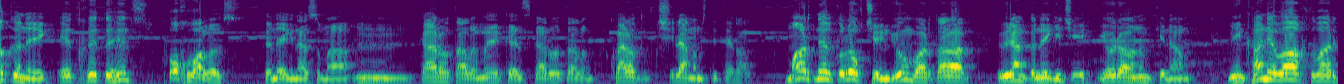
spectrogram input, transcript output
ակնեք, այդ խետը հենց փոխվալս կնեգն ասումա կարոտալը մեկս, կարոտալը, կարոտը քշիլանım ստիտերալ։ Մարդն էլ կլող չենգյուն վարտա յուրան կնեգի չի, յորանում կինամ։ Մին քանի վաղտ վար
